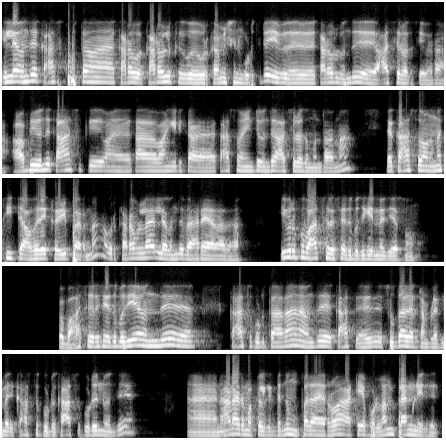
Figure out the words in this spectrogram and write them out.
இல்ல வந்து காசு கொடுத்தா கடவுள் கடவுளுக்கு ஒரு கமிஷன் கொடுத்துட்டு கடவுள் வந்து ஆசீர்வாதம் செய்வாரா? அப்படி வந்து காசுக்கு வா- கா- வாங்கிட்டு கா- காசு வாங்கிட்டு வந்து ஆசீர்வாதம் பண்றாருன்னா இல்ல காசு வாங்கினா தீட்டு அவரே கழிப்பாருன்னா அவர் கடவுளா இல்ல வந்து வேற யாராதா? இவருக்கும் பாஸ்கர சேதுபதிக்கு என்ன வித்தியாசம்? இப்ப பாஸ்கர சேதுபதியே வந்து காசு கொடுத்தாதான் நான் வந்து காசு சுதாகர் டம்ப்ளேட் மாதிரி காசு கொடு காசு கொடுன்னு வந்து நாடார் மக்கள் கிட்ட இருந்து முப்பதாயிரம் ரூபா ஆட்டையை போடலாம்னு பிளான் பண்ணியிருக்காரு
